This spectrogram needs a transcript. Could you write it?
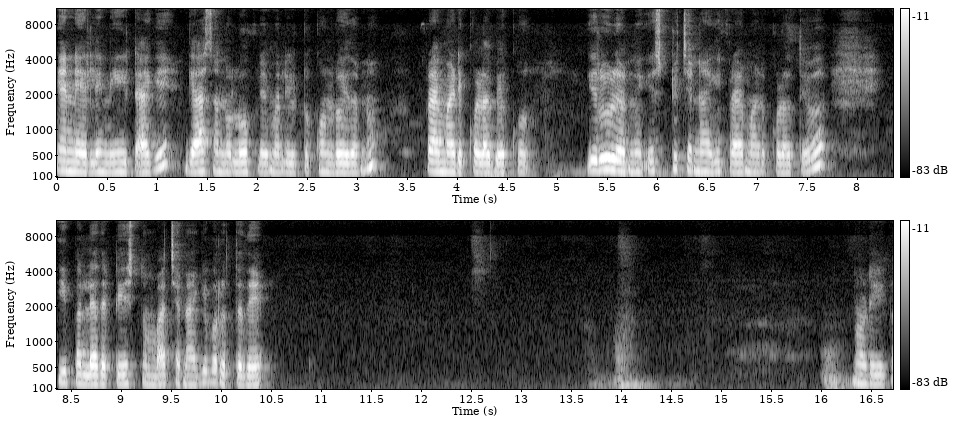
ಎಣ್ಣೆಯಲ್ಲಿ ನೀಟಾಗಿ ಗ್ಯಾಸನ್ನು ಲೋ ಫ್ಲೇಮಲ್ಲಿ ಇಟ್ಟುಕೊಂಡು ಇದನ್ನು ಫ್ರೈ ಮಾಡಿಕೊಳ್ಳಬೇಕು. ಈರುಳ್ಳಿಯನ್ನು ಎಷ್ಟು ಚೆನ್ನಾಗಿ ಫ್ರೈ ಮಾಡಿಕೊಳ್ಳುತ್ತೇವೋ ಈ ಪಲ್ಯದ ಟೇಸ್ಟ್ ತುಂಬ ಚೆನ್ನಾಗಿ ಬರುತ್ತದೆ. ನೋಡಿ ಈಗ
